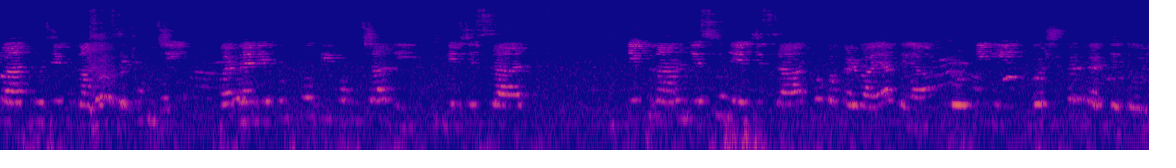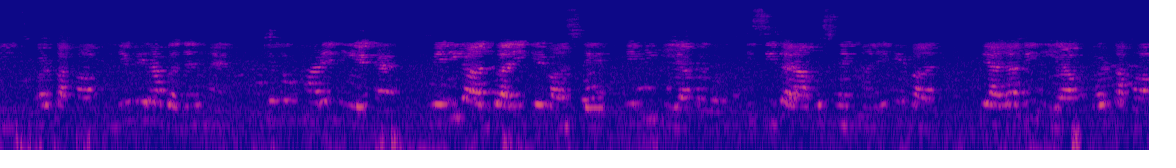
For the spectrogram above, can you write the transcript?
बात मुझे खुदावन से पहुँची और मैंने तुमको भी पहुँचा दी कि जिस रात कि खुदावन यीशु ने जिस रात को पकड़वाया गया रोटी ली और शुक्र करके तोड़ी और कहा ये मेरा बदन है जो तुम्हारे लिए है मेरी यादगारी के वास्ते यही किया करो इसी तरह उसने खाने के बाद प्याला भी लिया और कहा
